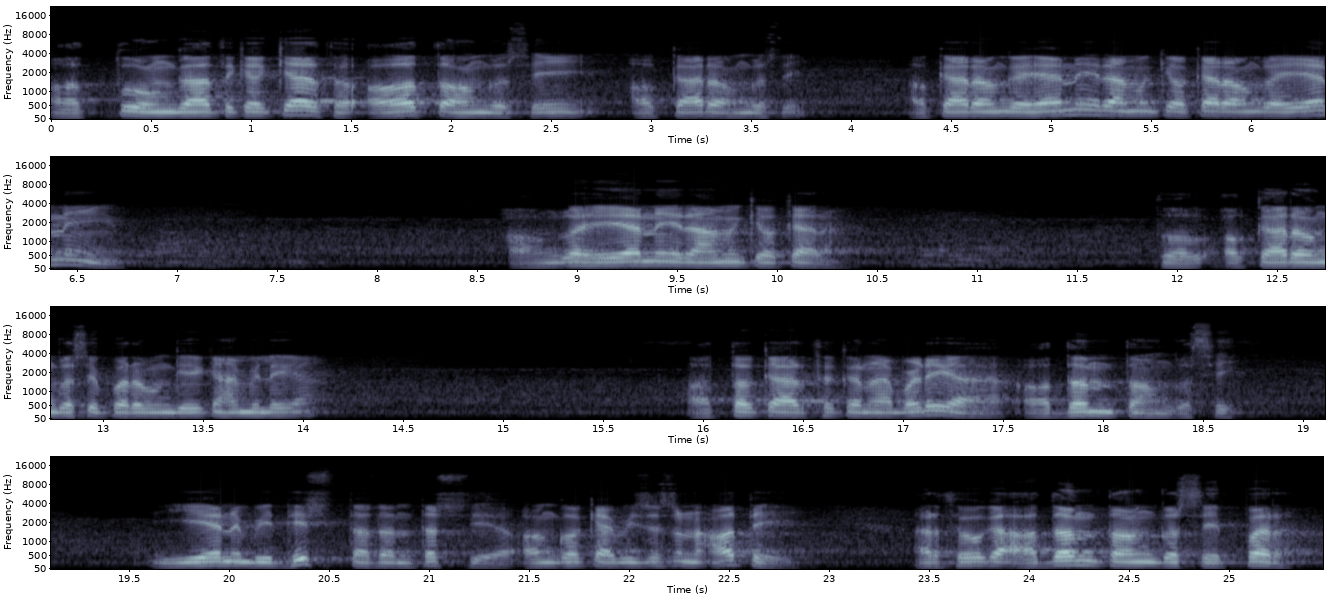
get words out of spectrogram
अतो अंगात का क्या अर्थ अत अंग से, अकार अंग से। अकार अंग है या नहीं? राम के अकार अंग है या नहीं? अंग है या नहीं राम के अकार? तो अकार अंग से परम गे कहाँ मिलेगा? अत का अर्थ करना पड़ेगा अदंत अंग से। ये न विधिश तदंत अंग का विशेषण अत अर्थ होगा अदंत अंग से पर।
